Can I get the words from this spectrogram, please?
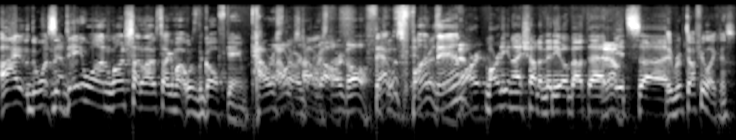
I the one December. the day one launch title I was talking about was the golf game. Power Power, Star Star, Golf. Star Golf. That was fun, impressive. man. Yeah. Mar- Marty and I shot a video about that. Yeah. It's uh, They ripped off your likeness.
